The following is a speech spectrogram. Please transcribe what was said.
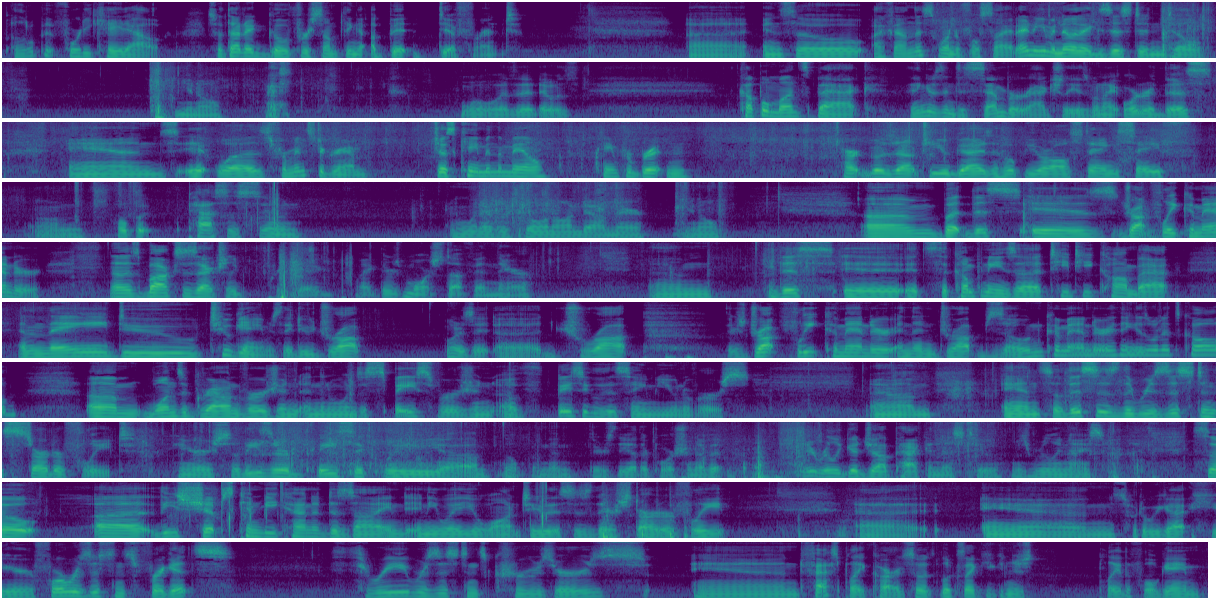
a little bit 40k'd out. So I thought I'd go for something a bit different. Uh, and so I found this wonderful site. I didn't even know they existed until you know, what was it? It was a couple months back. I think it was in December actually is when I ordered this, and it was from Instagram. Just came in the mail. Came from Britain. Heart goes out to you guys. I hope you're all staying safe. Um, hope it passes soon. And whatever's going on down there, you know. Um, but this is Drop Fleet Commander. Now this box is actually pretty big. Like there's more stuff in there. Um, this is it's the company's uh, TT Combat, and they do two games. They do drop. What is it? Uh, drop. There's Drop Fleet Commander and then Drop Zone Commander. I think is what it's called. Um, one's a ground version and then one's a space version of basically the same universe. Um, and so this is the Resistance Starter Fleet here. So these are basically, uh, oh, and then there's the other portion of it. They did a really good job packing this too. It was really nice. So uh, these ships can be kind of designed any way you want to. This is their starter fleet. Uh, and so what do we got here? Four resistance frigates, three resistance cruisers, and fast play cards. So it looks like you can just play the full game.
